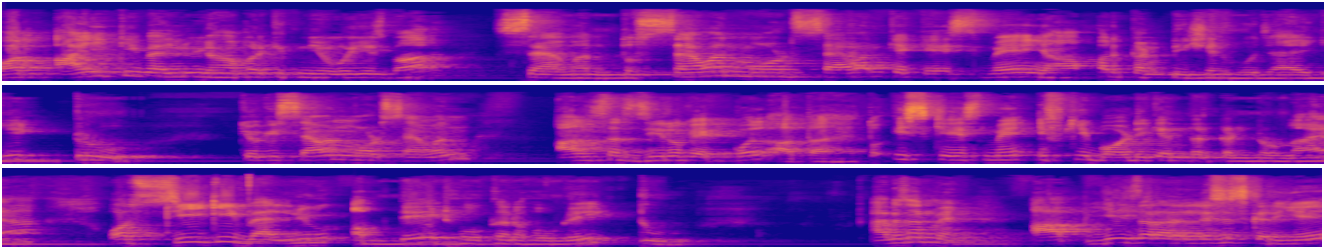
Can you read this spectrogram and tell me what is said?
और आई की वैल्यू यहाँ पर कितनी हो गई इस बार? सेवन तो सेवन मोड सेवन के केस में यहाँ पर कंडीशन हो जाएगी ट्रू क्योंकि seven mod seven answer zero के इक्वल आता है. तो इस केस में इफ़ की बॉडी के अंदर कंट्रोल आया और सी की वैल्यू अपडेट होकर हो गई टू सर में आप ये जरा एनालिसिस करिए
